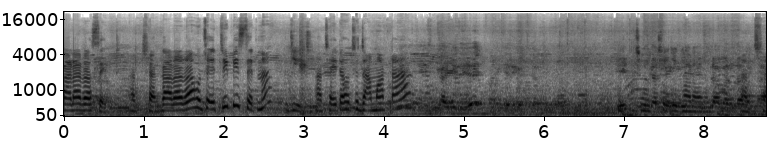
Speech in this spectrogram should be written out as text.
গারারা সেট আচ্ছা গারারা হচ্ছে থ্রি পিস সেট না? জি আচ্ছা এটা হচ্ছে জামাটা। গারারা। আচ্ছা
